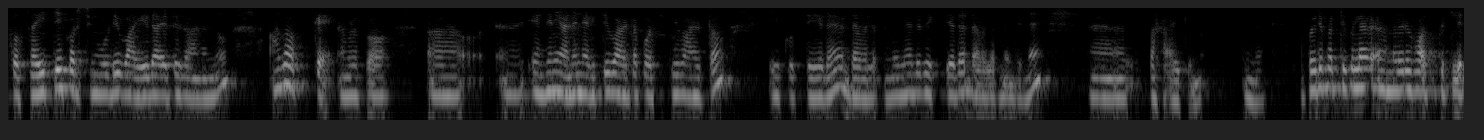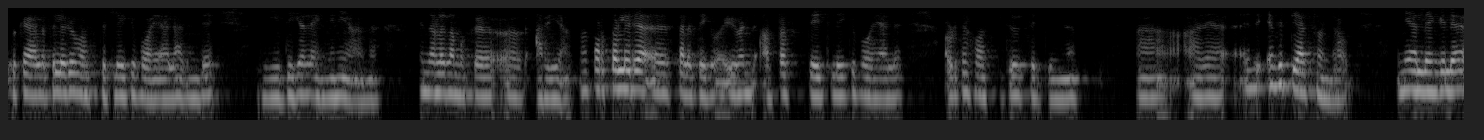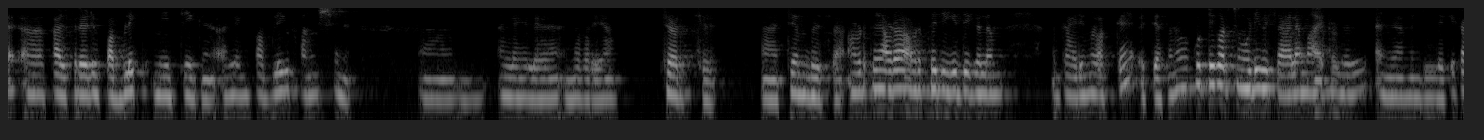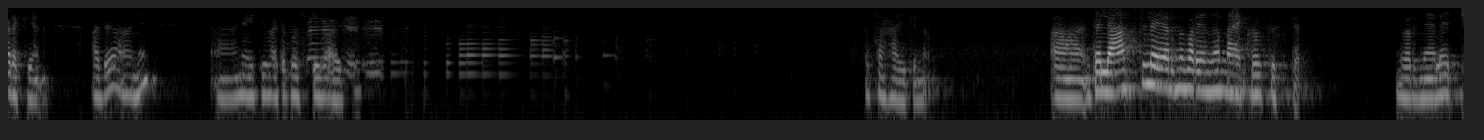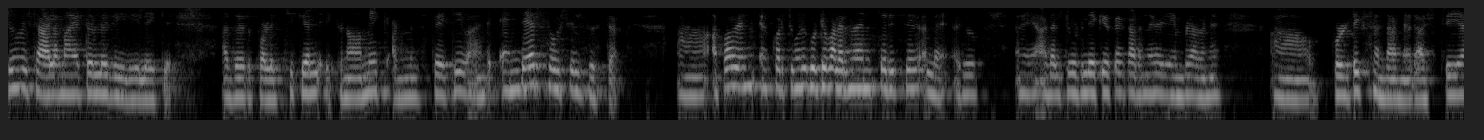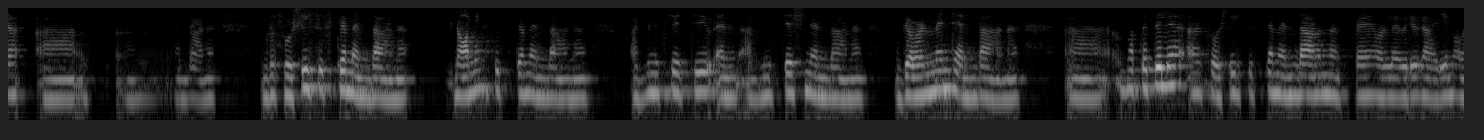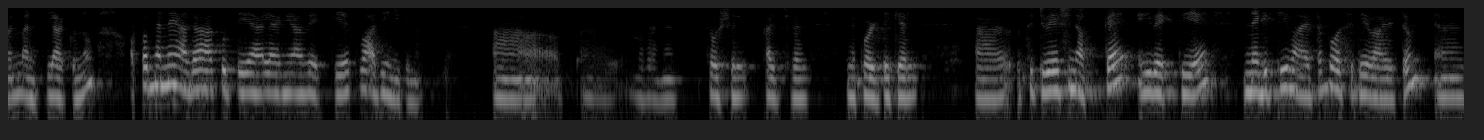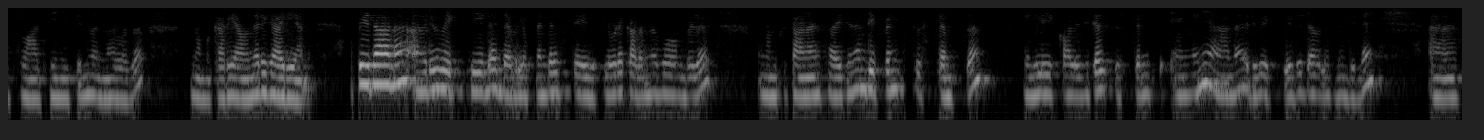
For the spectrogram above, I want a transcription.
സൊസൈറ്റിയെ കുറച്ചും കൂടി വൈഡായിട്ട് കാണുന്നു. അതൊക്കെ നമ്മളിപ്പോൾ എങ്ങനെയാണ് നെഗറ്റീവായിട്ടോ പോസിറ്റീവായിട്ടോ ഈ കുട്ടിയുടെ ഡെവലപ്മെന്റിനെ ഒരു വ്യക്തിയുടെ ഡെവലപ്മെന്റിനെ സഹായിക്കുന്നു. അപ്പോൾ ഒരു പർട്ടിക്കുലർ നമ്മളൊരു ഹോസ്പിറ്റലിൽ ഇപ്പോൾ കേരളത്തിലൊരു ഹോസ്പിറ്റലിലേക്ക് പോയാൽ അതിന്റെ രീതികൾ എങ്ങനെയാണ് എന്നുള്ളത് നമുക്ക് അറിയാം. പുറത്തുള്ളൊരു സ്ഥലത്തേക്ക് ഈവൻ ഔട്ട് ഓഫ് സ്റ്റേറ്റിലേക്ക് പോയാൽ അവിടുത്തെ ഹോസ്പിറ്റൽ സെറ്റിങ് അത് വ്യത്യാസം ഉണ്ടാവും. ഇനി അല്ലെങ്കിൽ കൾച്ചർ ഒരു പബ്ലിക് മീറ്റിംഗ് അല്ലെങ്കിൽ പബ്ലിക് ഫങ്ഷന് അല്ലെങ്കിൽ എന്താ പറയുക ചർച്ച് ടെമ്പിൾസ് അവിടുത്തെ അവിടെ അവിടുത്തെ രീതികളും കാര്യങ്ങളൊക്കെ വ്യത്യാസമാണ്. കുട്ടി കുറച്ചും കൂടി വിശാലമായിട്ടുള്ളൊരു എൻവയോൺമെന്റിലേക്ക് കിടക്കുകയാണ്. അത് അവന് നെഗറ്റീവായിട്ട് പോസിറ്റീവായിട്ട് സഹായിക്കുന്നു. ദ ലാസ്റ്റ് ലെയർ എന്ന് പറയുന്ന മൈക്രോ സിസ്റ്റം എന്ന് പറഞ്ഞാൽ ഏറ്റവും വിശാലമായിട്ടുള്ള രീതിയിലേക്ക്. അതൊരു political economic administrative and entire social system. അപ്പോൾ അവൻ കുറച്ചും കൂടി കുട്ടി വളരുന്നതനുസരിച്ച് അല്ലെ ഒരു അഡൽട്ട്ഹുഡിലേക്കൊക്കെ കടന്നു കഴിയുമ്പോൾ അവന് പൊളിറ്റിക്സ് എന്താണ് രാഷ്ട്രീയ എന്താണ് നമ്മുടെ സോഷ്യൽ സിസ്റ്റം എന്താണ് ഇക്കണോമിക് സിസ്റ്റം എന്താണ് അഡ്മിനിസ്ട്രേറ്റീവ് അഡ്മിനിസ്ട്രേഷൻ എന്താണ് ഗവൺമെന്റ് എന്താണ് മൊത്തത്തിൽ സോഷ്യൽ സിസ്റ്റം എന്താണെന്നൊക്കെ ഉള്ള ഒരു കാര്യം അവൻ മനസ്സിലാക്കുന്നു. ഒപ്പം തന്നെ അത് ആ കുട്ടിയെ അല്ലെങ്കിൽ ആ വ്യക്തിയെ സ്വാധീനിക്കുന്നു. എന്താ സോഷ്യൽ കൾച്ചറൽ പൊളിറ്റിക്കൽ സിറ്റുവേഷനൊക്കെ ഈ വ്യക്തിയെ നെഗറ്റീവായിട്ടും പോസിറ്റീവായിട്ടും സ്വാധീനിക്കുന്നു എന്നുള്ളത് നമുക്കറിയാവുന്ന ഒരു കാര്യമാണ്. അപ്പോൾ ഇതാണ് ഒരു വ്യക്തിയുടെ ഡെവലപ്മെന്റൽ സ്റ്റേജസിലൂടെ കടന്നു പോകുമ്പോൾ നമുക്ക് കാണാൻ സാധിക്കുന്ന ഡിഫറെന്റ് സിസ്റ്റംസ് അല്ലെങ്കിൽ ഇക്കോളജിക്കൽ സിസ്റ്റംസ് എങ്ങനെയാണ് ഒരു വ്യക്തിയുടെ ഡെവലപ്മെന്റിനെ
